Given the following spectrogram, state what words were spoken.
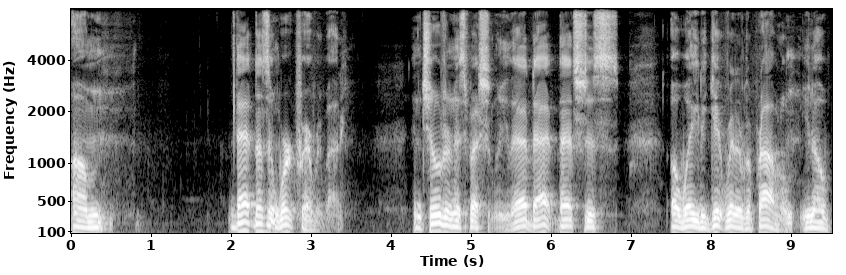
Um, that doesn't work for everybody, and children especially. That that that's just a way to get rid of the problem. You know,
